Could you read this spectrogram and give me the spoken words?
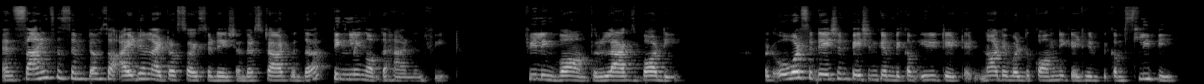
And signs and symptoms of ideal nitrous oxide sedation that start with the tingling of the hand and feet, feeling warmth, relaxed body. But over sedation, patient can become irritated, not able to communicate, he'll become sleepy,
